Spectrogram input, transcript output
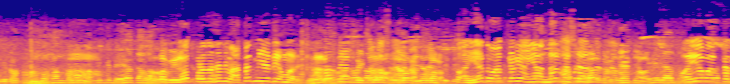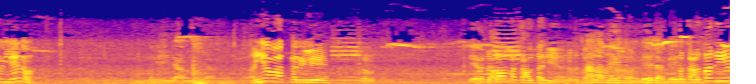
વિરોધ પ્રદર્શન પ્રદર્શનની વાત જ નહીં હતી અમારે. અહીંયા તો વાત કરી અહીંયા અંદર અહીંયા વાત કરી લઈએ ને. અહીંયા વાત કરી લઈએ ચાલતા જઈએ ચાલતા જઈએ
